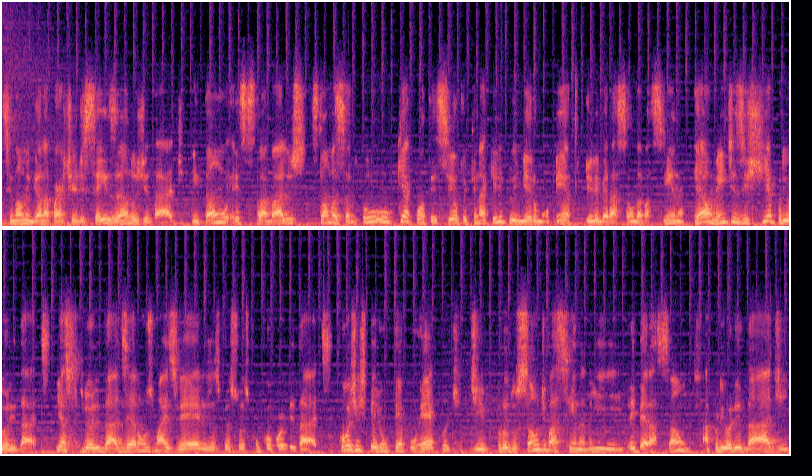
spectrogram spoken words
se não me engano, a partir de seis anos de idade. Então, esses trabalhos estão avançando. O, o que aconteceu foi que naquele primeiro momento de liberação da vacina, realmente existia prioridades. E as prioridades eram os mais velhos, as pessoas com comorbidades. Como a gente teve um tempo recorde de produção de vacina e liberação, a prioridade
